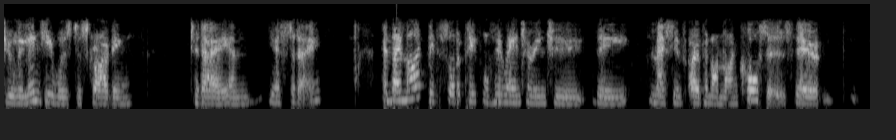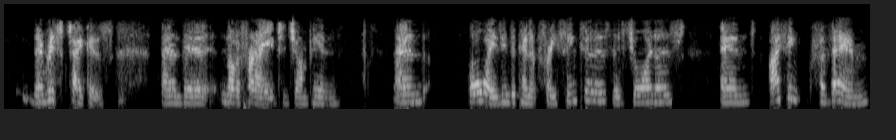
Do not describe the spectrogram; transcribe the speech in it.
Julie Lindsay was describing today and yesterday. And they might be the sort of people who enter into the massive open online courses. They're, they're risk takers and they're not afraid to jump in. And always independent free thinkers, there's joiners, and I think for them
